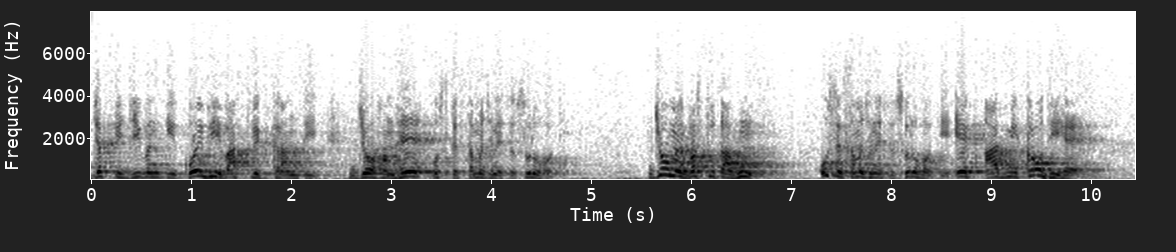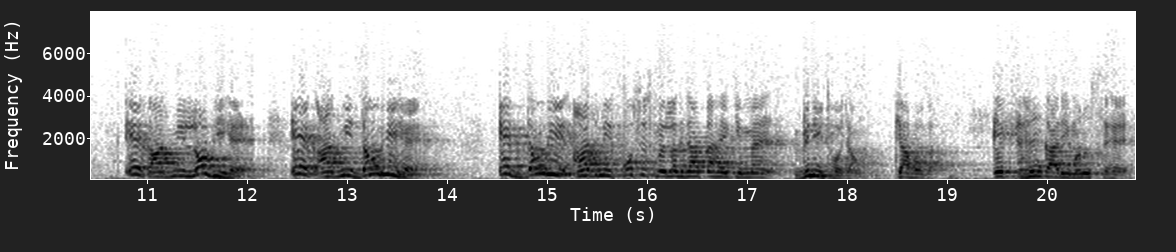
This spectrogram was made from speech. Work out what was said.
जबकि जीवन की कोई भी वास्तविक क्रांति जो हम हैं, उसके समझने से शुरू होती। जो मैं वस्तुता हूँ, उसे समझने से शुरू होती है। एक आदमी क्रोधी है, एक आदमी लोभी है, एक आदमी दम्भी है एकदम भी आदमी कोशिश में लग जाता है कि मैं विनीत हो जाऊँ। क्या होगा? एक अहंकारी मनुष्य है।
